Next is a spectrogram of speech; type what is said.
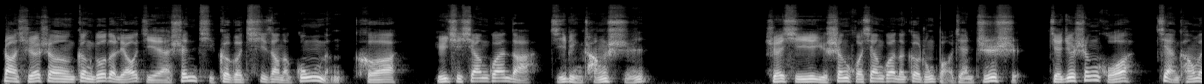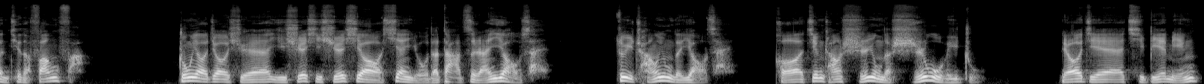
让学生更多的了解身体各个气脏的功能和与其相关的疾病常识。学习与生活相关的各种保健知识，解决生活健康问题的方法。中药教学以学习学校现有的大自然药材、最常用的药材和经常食用的食物为主，了解其别名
